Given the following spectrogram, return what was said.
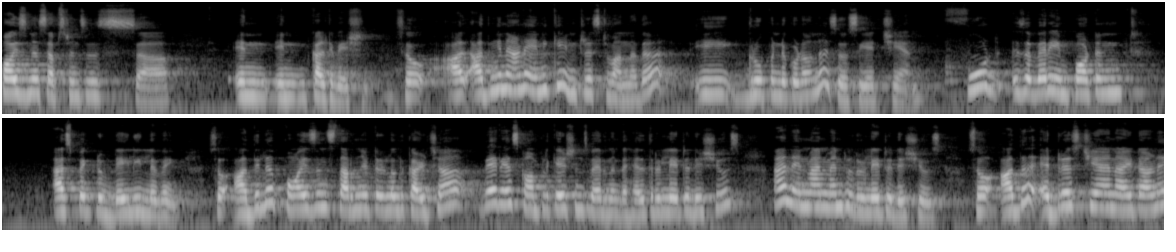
poisonous substances uh, in, in cultivation. So അതിങ്ങനെയാണ് എനിക്ക് ഇൻട്രസ്റ്റ് വന്നത് ഈ ഗ്രൂപ്പിന്റെ കൂടെ ഒന്ന് അസോസിയേറ്റ് ചെയ്യാൻ food is a very important aspect of daily living so അതിൽ പോയ്സൺസ് തറഞ്ഞിട്ടുള്ളത് കഴിച്ചാൽ വേരിയസ് കോംപ്ലിക്കേഷൻസ് വരുന്നുണ്ട് health related issues and environmental related issues so അത് അഡ്രസ് ചെയ്യാനായിട്ടാണ്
